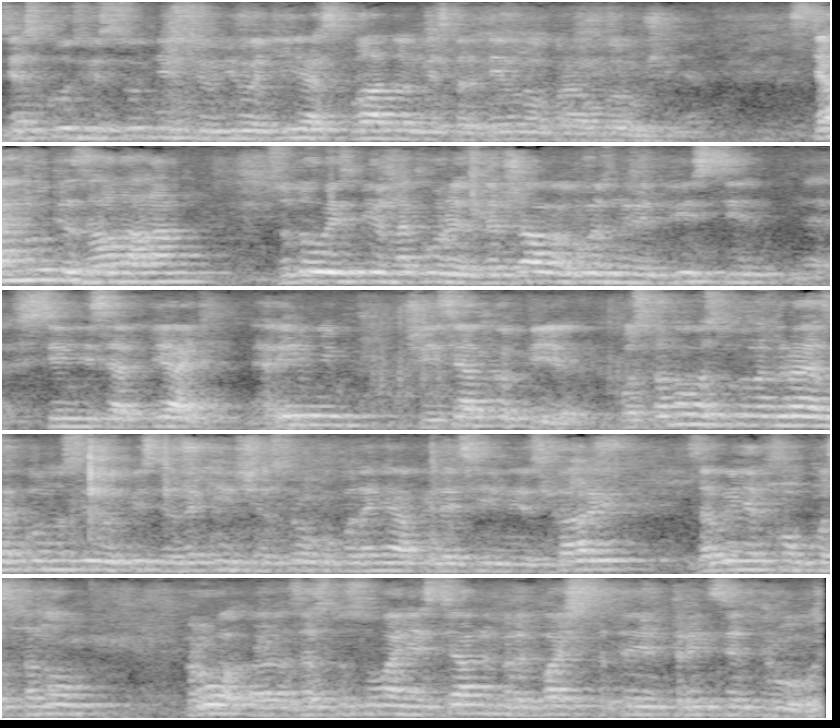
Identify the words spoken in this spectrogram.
в зв'язку з відсутністю в його діях складу адміністративного правопорушення. Стягнути з Галаган судовий збір на користь держави в розмірі 275 гривнів 60 копійок. Постанова суду набирає законну силу після закінчення строку подання апеляційної скарги за винятком постанов про е, застосування стягнень передбачить статтею 32.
